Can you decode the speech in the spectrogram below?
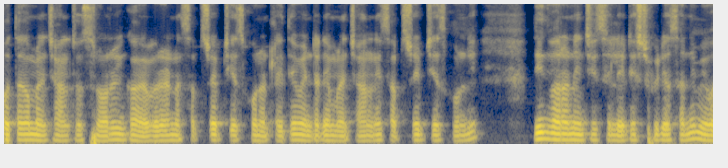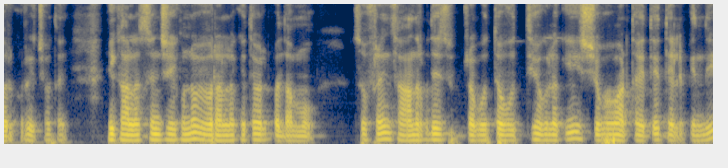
కొత్తగా మన ఛానల్ చూస్తున్నారు ఇంకా ఎవరైనా సబ్స్క్రైబ్ చేసుకున్నట్లయితే వెంటనే మన ఛానల్ని సబ్స్క్రైబ్ చేసుకోండి. దీని ద్వారా నేను చేసే లేటెస్ట్ వీడియోస్ అన్ని మీ వరకు రీచ్ అవుతాయి. ఇక ఆలస్యం చేయకుండా వివరాల్లోకి అయితే వెళ్ళిపోదాము. సో ఫ్రెండ్స్ ఆంధ్రప్రదేశ్ ప్రభుత్వ ఉద్యోగులకి శుభవార్త అయితే తెలిపింది.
